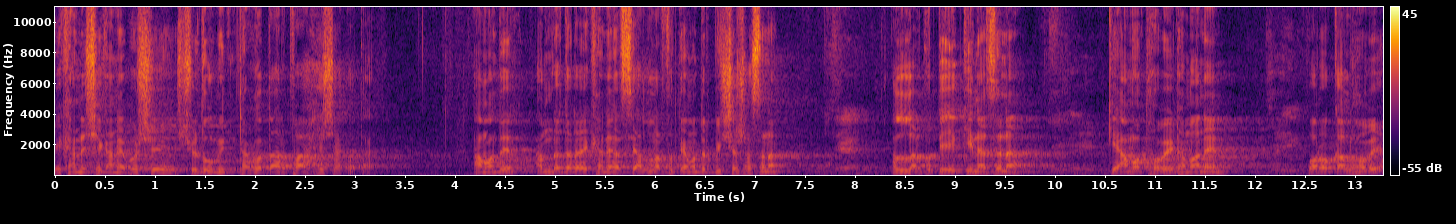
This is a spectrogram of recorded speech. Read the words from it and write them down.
এখানে সেখানে বসে শুধু মিথ্যা কথা আর পা হেসা কথা। আমাদের, আমরা যারা এখানে আছি, আল্লাহর প্রতি আমাদের বিশ্বাস আছে না? আল্লাহর প্রতি একিন আছে না? কেয়ামত হবে এটা মানেন? পরকাল হবে?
